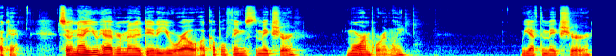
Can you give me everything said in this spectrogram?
Okay, so now you have your metadata URL. A couple things to make sure. More importantly, we have to make sure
